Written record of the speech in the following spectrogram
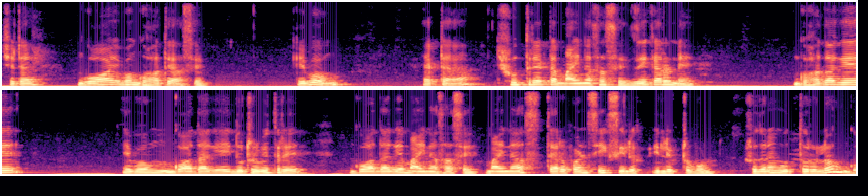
সেটা গ এবং ঘতে আছে। এবং একটা সূত্রে একটা মাইনাস আছে, যে কারণে ঘ দাগে এবং গ দাগে এই দুটোর ভিতরে গ দাগে মাইনাস আছে। মাইনাস তেরো পয়েন্ট সিক্স ইলেকট্রোভোল্ট সুতরাং উত্তর হলো গ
